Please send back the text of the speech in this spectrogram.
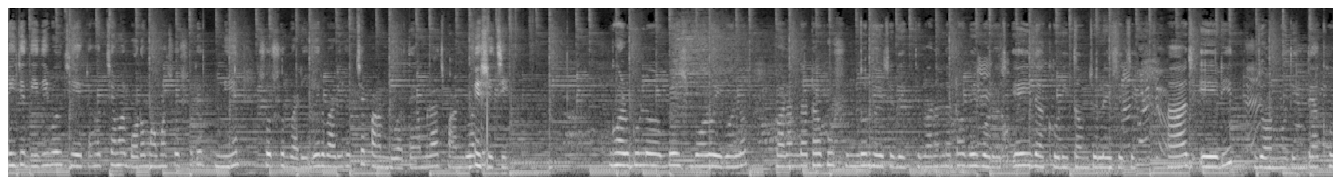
এই যে দিদি বলছি, এটা হচ্ছে আমার বড় মামা শ্বশুরের মেয়ের শ্বশুর বাড়ি এর বাড়ি হচ্ছে পান্ডুয়াতে। আমরা আজ পান্ডুয়া এসেছি। ঘরগুলো বেশ বড়ই বলো বারান্দাটাও খুব সুন্দর হয়েছে দেখতে। বারান্দাটাও বেশ বড় হয়েছে। এই দেখো, রিতম চলে এসেছে। আজ এরই জন্মদিন। দেখো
